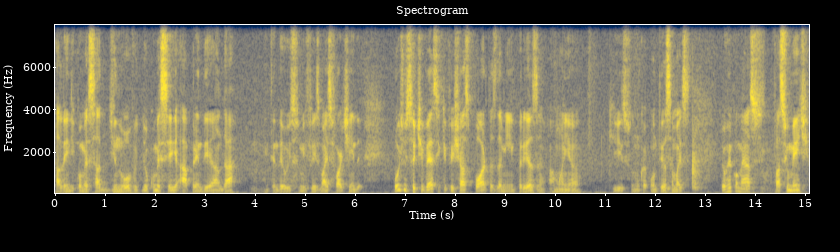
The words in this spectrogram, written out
Além de começar de novo, eu comecei a aprender a andar, entendeu? Isso me fez mais forte ainda. Hoje, se eu tivesse que fechar as portas da minha empresa amanhã, que isso nunca aconteça, mas eu recomeço facilmente,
